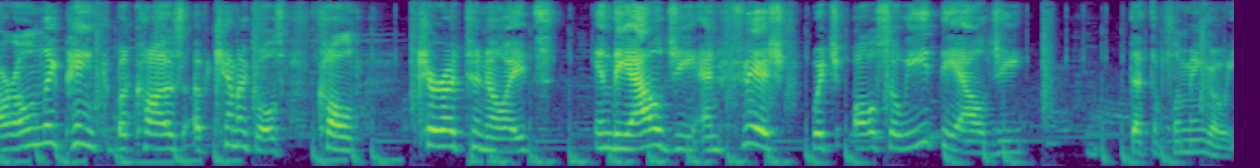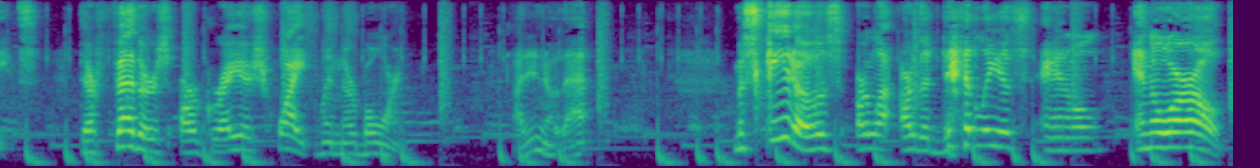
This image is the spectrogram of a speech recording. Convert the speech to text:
are only pink because of chemicals called carotenoids in the algae and fish, which also eat the algae that the flamingo eats. Their feathers are grayish white when they're born. I didn't know that. Mosquitoes are, are the deadliest animal in the world.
